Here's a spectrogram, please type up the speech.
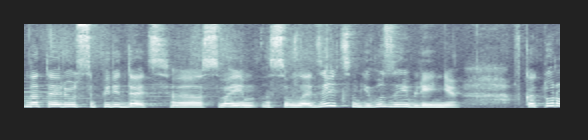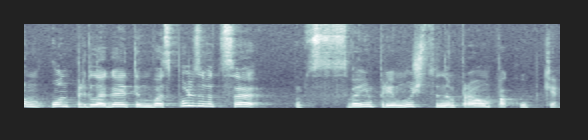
нотариуса передать э, своим совладельцам его заявление, в котором он предлагает им воспользоваться своим преимущественным правом покупки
